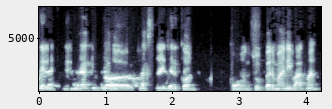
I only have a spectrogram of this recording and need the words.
de la actividad que hizo Zack Snyder con, con Superman y Batman,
